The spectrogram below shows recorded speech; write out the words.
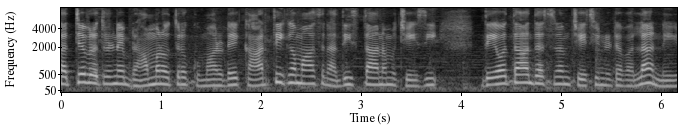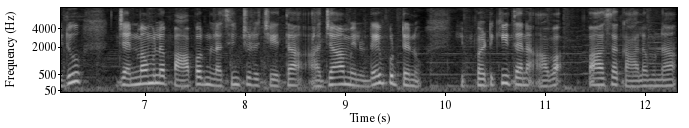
సత్యవ్రతుడనే బ్రాహ్మణోత్తర కుమారుడే కార్తీక మాస నదీస్థానము చేసి దేవతా దర్శనం చేసినట వల్ల నేడు జన్మముల పాపం నశించుట చేత అజామిలుడై పుట్టెను. ఇప్పటికీ తన అవపాస కాలమున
